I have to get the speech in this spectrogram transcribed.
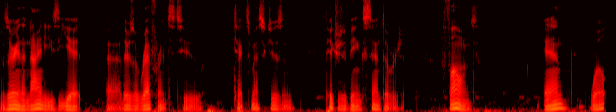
Missouri in the 90s, yet uh, there's a reference to text messages and pictures being sent over phones. And, well,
